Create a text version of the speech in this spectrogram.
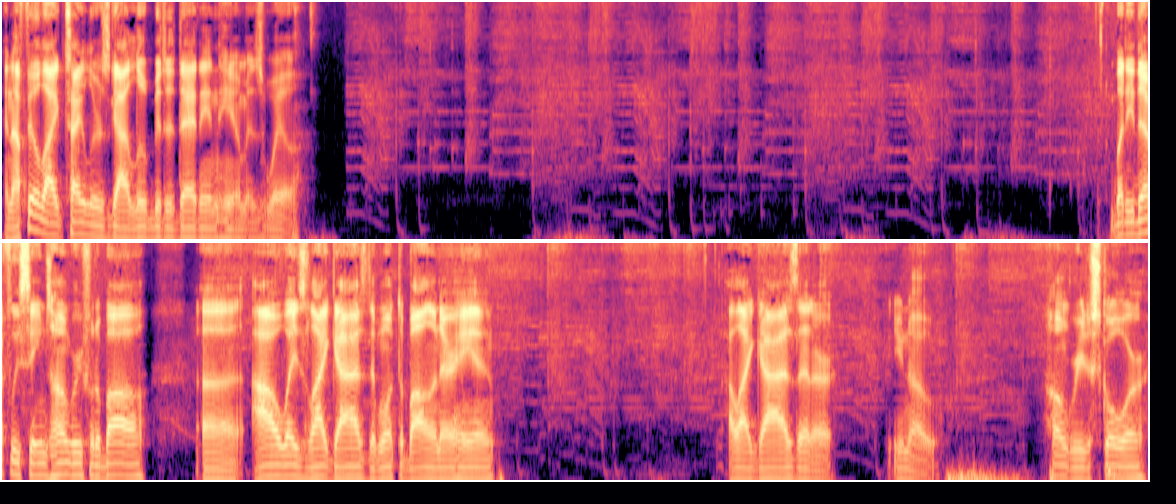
And I feel like Taylor's got a little bit of that in him as well. but he definitely seems hungry for the ball. Uh, I always like guys that want the ball in their hand. I like guys that are, you know, hungry to score.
